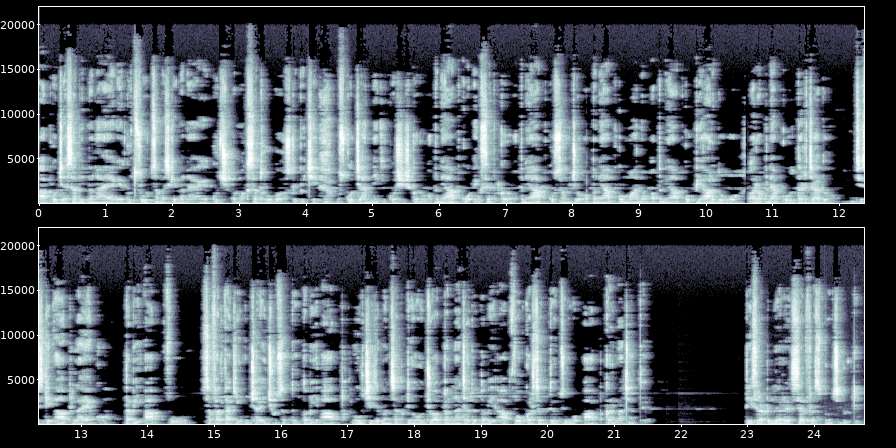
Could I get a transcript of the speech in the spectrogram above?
आपको जैसा भी बनाया गया, कुछ सोच समझ के बनाया गया, कुछ मकसद होगा उसके पीछे, उसको जानने की कोशिश करो, अपने आप को एक्सेप्ट करो, अपने आप को समझो, अपने आप को मानो, अपने आप को प्यार दो और अपने आप को दर्जा दो, जिसके आप लायक हो। तभी आप वो सफलता की ऊंचाई छू सकते हो, तभी आप वो चीज़ें बन सकते हो जो आप बनना चाहते हो, तभी आप वो कर सकते हो जो आप करना चाहते हो। तीसरा पिलर है सेल्फ रिस्पॉन्सिबिलिटी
